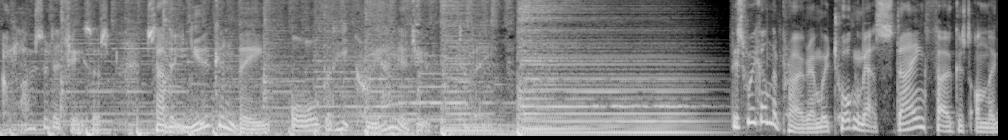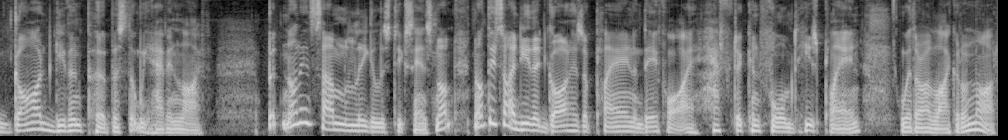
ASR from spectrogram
closer to Jesus so that you can be all that He created you to be. This week on the program, we're talking about staying focused on the God given purpose that we have in life but not in some legalistic sense. Not, not this idea that God has a plan and therefore I have to conform to his plan whether I like it or not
